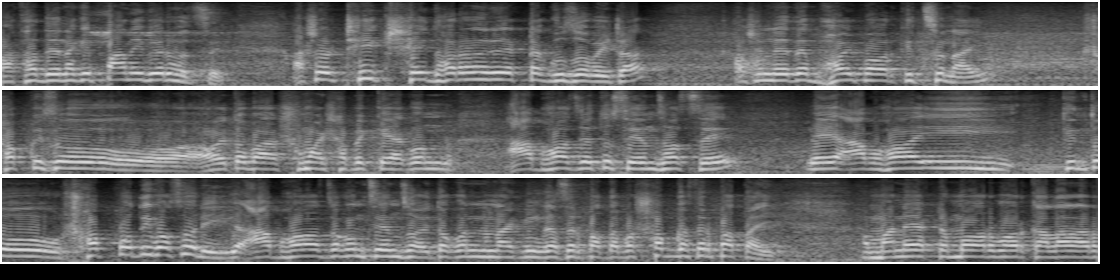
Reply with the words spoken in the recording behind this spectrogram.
মাথা দিয়ে নাকি পানি বের হচ্ছে। আসলে ঠিক সেই ধরনের একটা গুজব এটা। আসলে এতে ভয় পাওয়ার কিছু নাই। সব কিছু হয়তো বা সময় সাপেক্ষে এখন আবহাওয়া যেহেতু চেঞ্জ হচ্ছে এই আবহাওয়াই কিন্তু সব প্রতি বছরই আবহাওয়া যখন চেঞ্জ হয়, তখন নারকেল গাছের পাতা বা সব গাছের পাতাই। মানে একটা মরমর কালার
